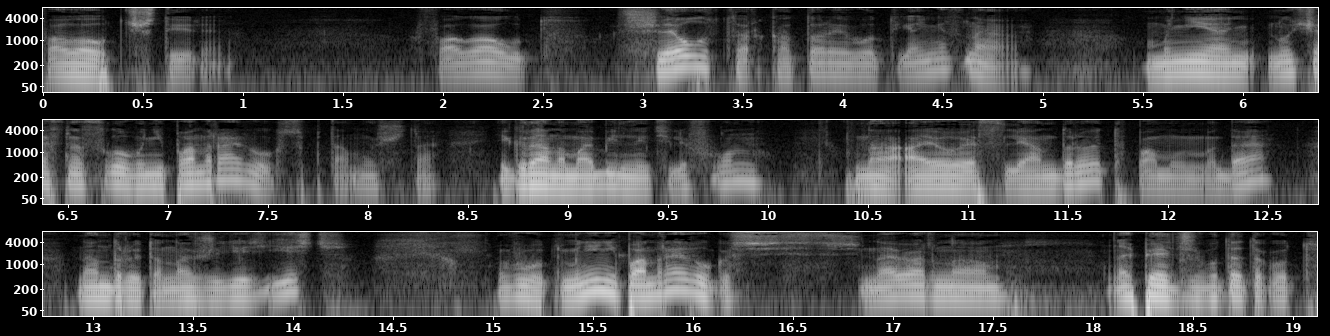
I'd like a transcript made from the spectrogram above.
Fallout 4, Fallout Shelter, который вот, я не знаю, мне, ну, честное слово, не понравился, потому что игра на мобильный телефон, на iOS или Android, по-моему, да? На Android она же есть, есть. Вот, мне не понравилось, наверное, опять же, вот эта вот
